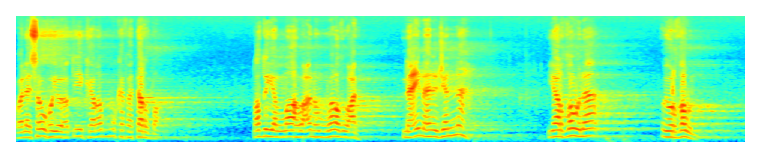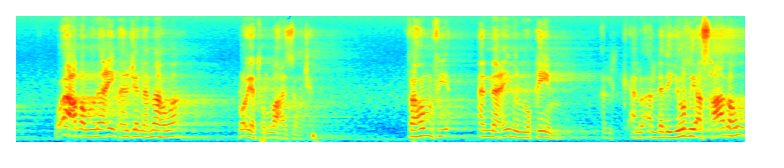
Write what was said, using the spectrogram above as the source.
ولسوف يعطيك ربك فترضى. رضي الله عنهم ورضوا عنه. نعيم أهل الجنة يرضون ويرضون وأعظم نعيم أهل الجنة ما هو؟ رؤية الله عز وجل. فهم في النعيم المقيم الذي يرضي أصحابه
